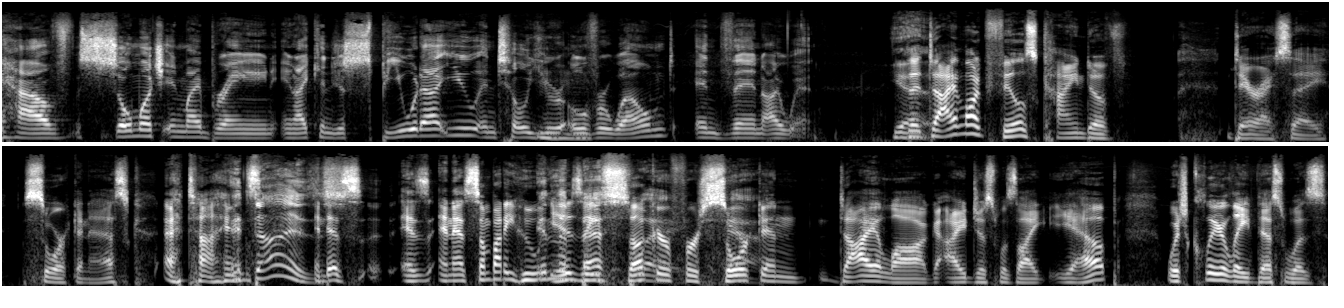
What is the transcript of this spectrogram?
have so much in my brain and I can just spew it at you until you're Mm-hmm. overwhelmed and then I win." yeah The dialogue feels kind of, dare I say, Sorkin-esque at times. it does And as as and as somebody who In is a sucker way, for yeah. Sorkin dialogue, I just was like, "Yep." Which clearly this was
